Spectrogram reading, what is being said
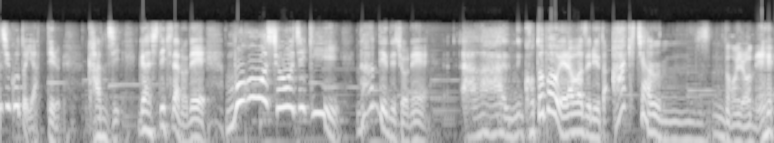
じことやってる感じがしてきたので、もう正直、なんて言うんでしょうね。ああ、言葉を選ばずに言うと飽きちゃうのよね。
